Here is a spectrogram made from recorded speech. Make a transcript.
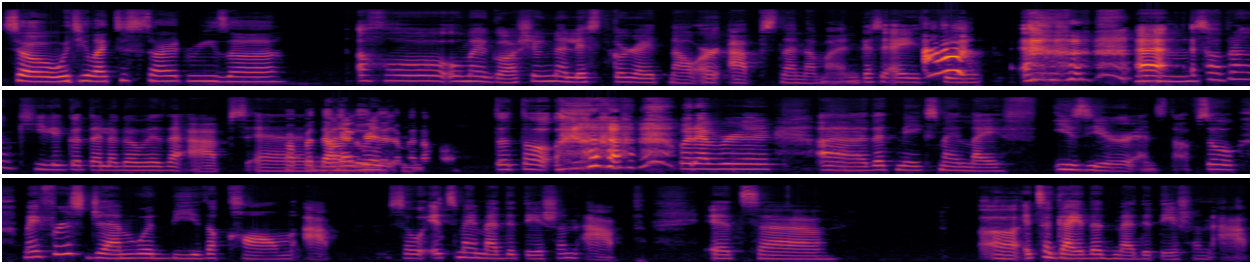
so would you like to start rizza Ako, oh my gosh, yung na-list ko right now are apps na naman. Kasi I Ah! think, ah, Mhm. sobrang kilig ko talaga with the apps and papadownload whatever, na naman ako totoo, whatever uh, that makes my life easier and stuff. So, my first gem would be the Calm app. So, it's my meditation app. It's a, uh, it's a guided meditation app.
